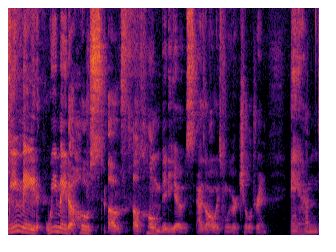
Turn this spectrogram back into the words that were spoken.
we made we made a host of of home videos as always when we were children, and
